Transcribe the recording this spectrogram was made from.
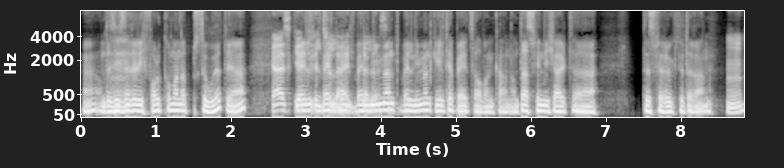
Ja, und das ist natürlich vollkommen absurd, ja Ja, es geht weil, viel weil, zu leicht. weil, weil, niemand, weil niemand Geld herbeizaubern kann. Und das finde ich halt äh, das Verrückte daran. Hm.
